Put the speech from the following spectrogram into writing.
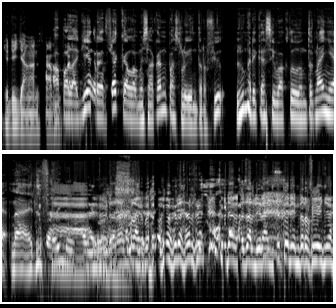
Jadi jangan sampai. Apalagi yang red flag kalau misalkan pas lu interview, lu nggak dikasih waktu untuk nanya. Nah itu paling nah, udah, udah, udah, udah gak usah dilanjutin interviewnya.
